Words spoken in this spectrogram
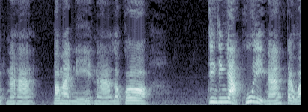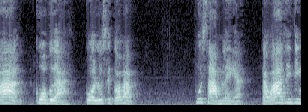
ชน์นะคะ ประมาณนี้นะแล้วก็จริง ๆ อยากพูดอีกนะ แต่ว่ากลัวเบื่อ กลัวรู้สึกว่าแบบพูดซ้ำอะไรเงี้ย แต่ว่าจริง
